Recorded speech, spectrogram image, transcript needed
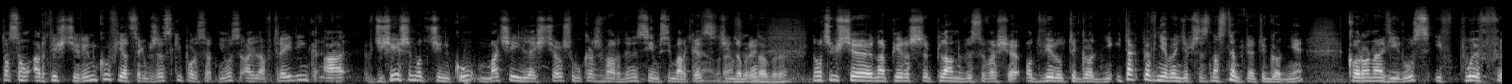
To są artyści rynków, Jacek Brzeski, Polsat News, I Love Trading, a w dzisiejszym odcinku Maciej Leściosz, Łukasz Wardyn, CMC Markets. Dzień dobry. Dzień dobry. No oczywiście na pierwszy plan wysuwa się od wielu tygodni i tak pewnie będzie przez następne tygodnie koronawirus i wpływ e,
